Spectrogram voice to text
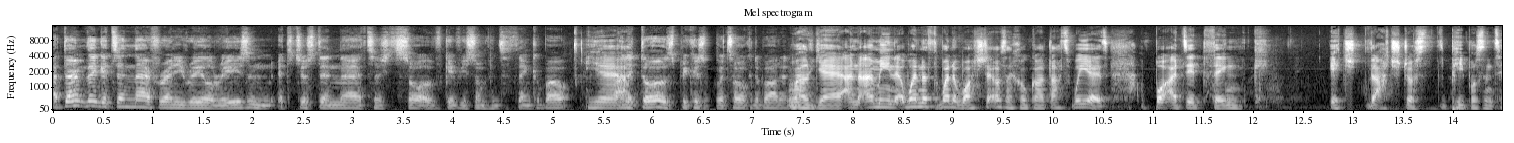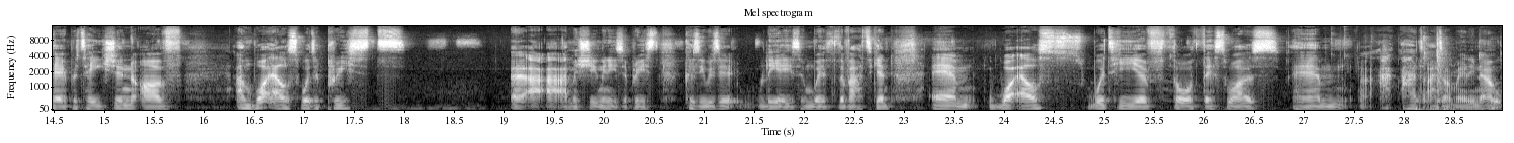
i don't think it's in there for any real reason it's just in there to sort of give you something to think about Yeah. and it does because we're talking about it now. Well, yeah, and I mean, when I, when I watched it, I was like, "Oh God, that's weird," but I did think it's that's just people's interpretation of, and what else would a priest's? Uh, I, I'm assuming he's a priest because he was uh, liaison with the Vatican. Um, what else would he have thought this was? Um, I, I, I don't really know.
